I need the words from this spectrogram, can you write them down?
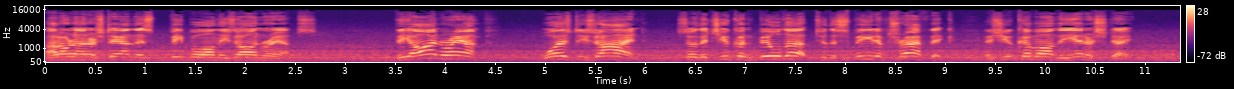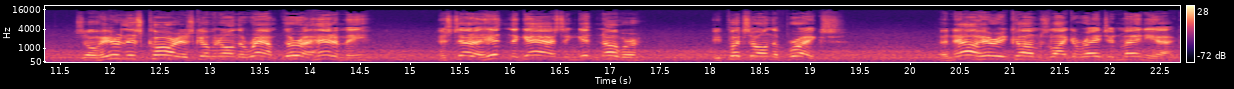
I don't understand this people on these on-ramps. The on-ramp was designed so that you can build up to the speed of traffic as you come on the interstate. So here this car is coming on the ramp, they're ahead of me. Instead of hitting the gas and getting over, he puts on the brakes. And now here he comes like a raging maniac.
